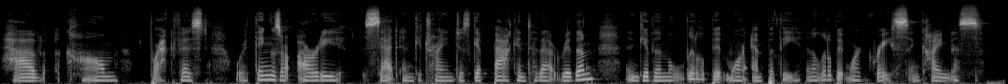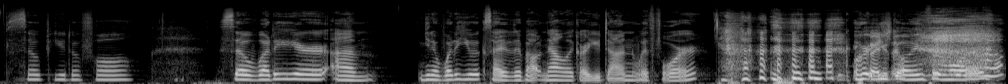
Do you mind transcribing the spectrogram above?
have a calm breakfast where things are already set and try and just get back into that rhythm and give them a little bit more empathy and a little bit more grace and kindness. So beautiful. So, what are your, um, you know, what are you excited about now? Like, are you done with four? or are you going for more?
